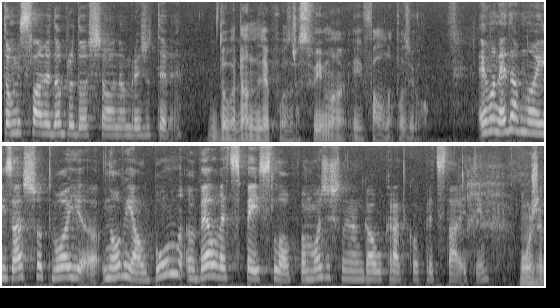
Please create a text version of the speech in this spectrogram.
Tomislave, dobrodošao na Mrežu TV. Dobar dan, lijep pozdrav svima i hvala na pozivu. Evo, nedavno je izašao tvoj e, novi album Velvet Space Love, pa možeš li nam ga ukratko predstaviti? Može. E,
